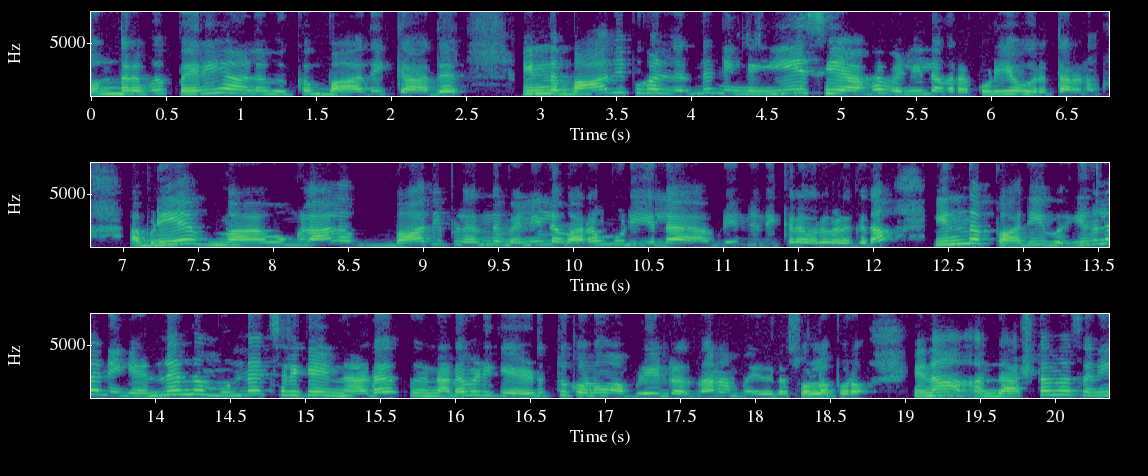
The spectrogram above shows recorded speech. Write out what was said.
தொந்தரவு பெரிய அளவுக்கு பாதிக்காது. இந்த பாதிப்புகள்ல இருந்து நீங்க ஈஸியாக வெளியில வரக்கூடிய ஒரு தருணம். அப்படியே உங்களால பாதிப்புல இருந்து வெளியில வர முடியல அப்படின்னு நினைக்கிறவர்களுக்கு தான் இந்த பதிவு. இதுல நீங்க என்னென்ன முன்னெச்சரிக்கை நட நடவடிக்கை எடுத்துக்கணும் அப்படின்றது தான் நம்ம இதுல சொல்ல போறோம். ஏன்னா அந்த அஷ்டம சனி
